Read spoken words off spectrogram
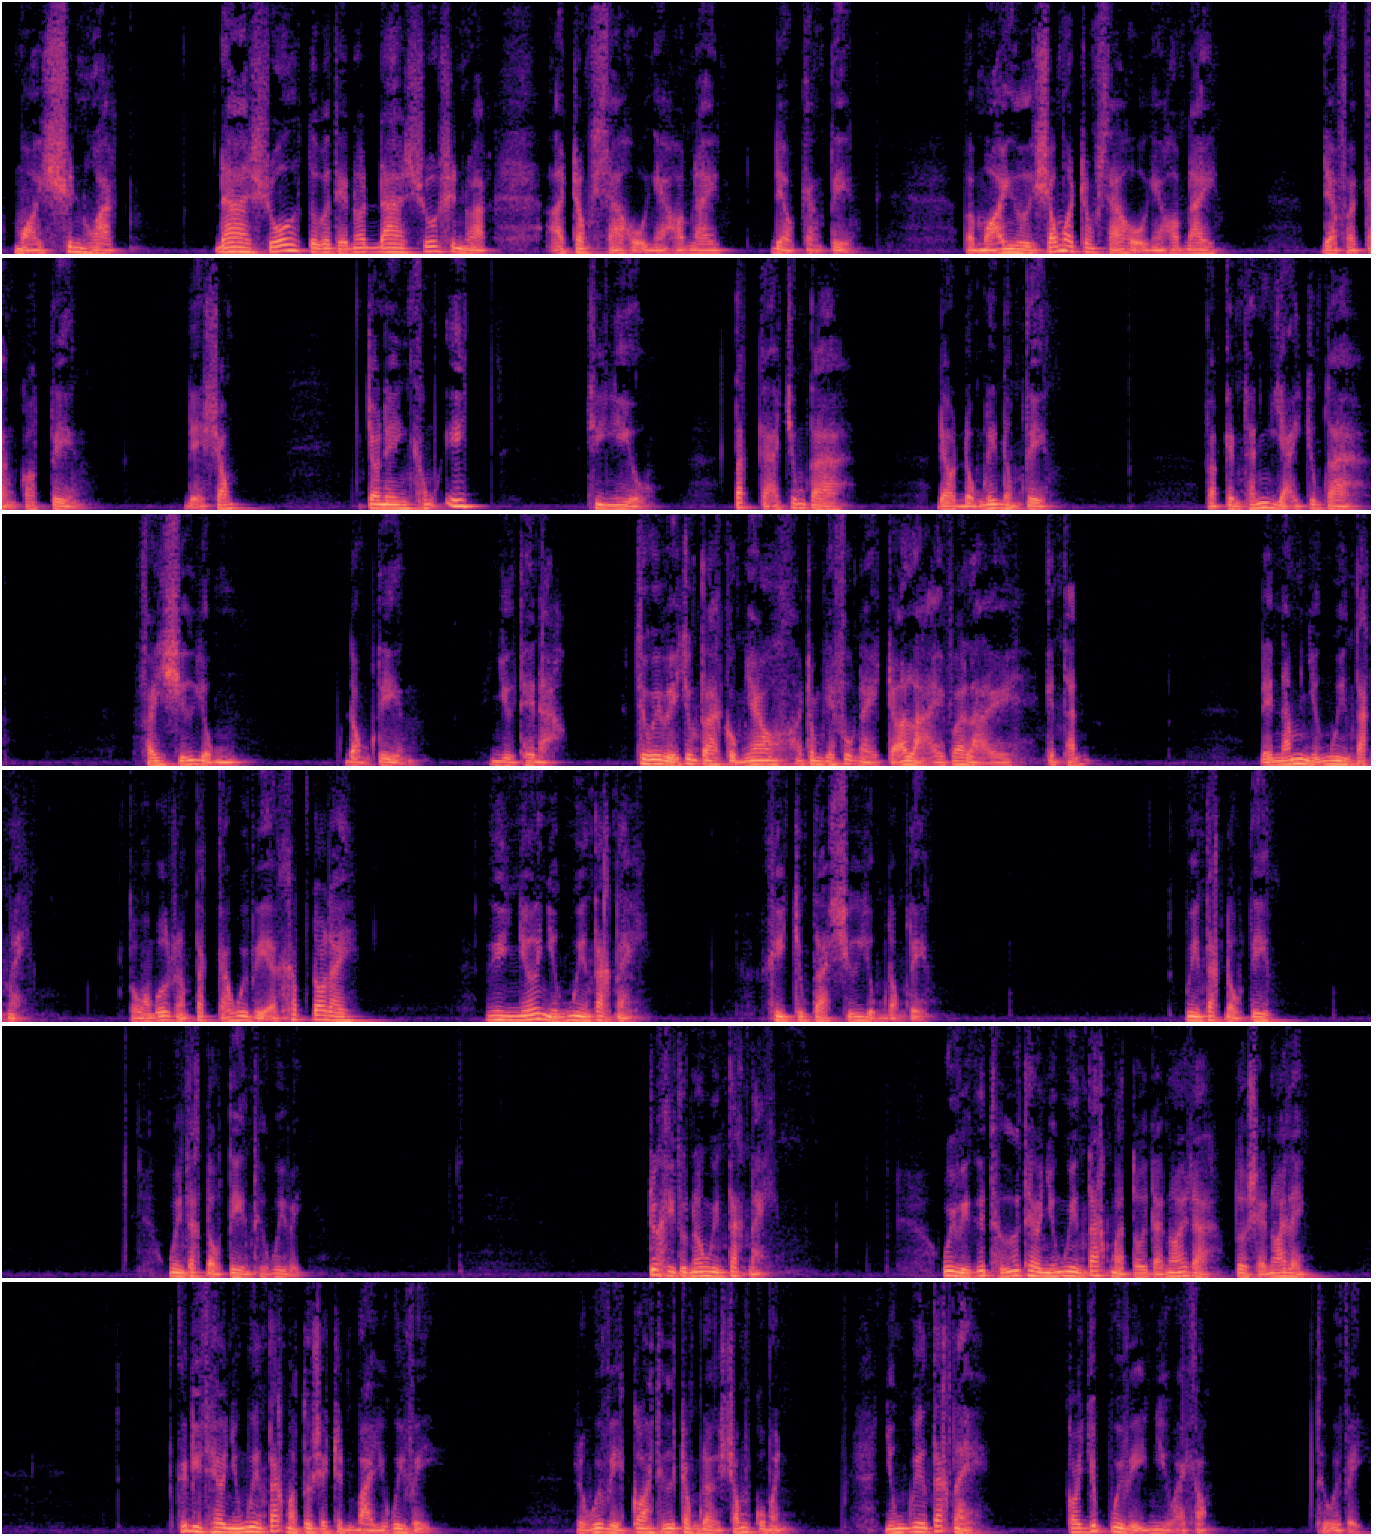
Mọi sinh hoạt, đa số, tôi có thể nói đa số sinh hoạt ở trong xã hội ngày hôm nay đều cần tiền. Và mọi người sống ở trong xã hội ngày hôm nay đều phải cần có tiền để sống. Cho nên không ít thì nhiều, tất cả chúng ta đều đụng đến đồng tiền. Và Kinh Thánh dạy chúng ta phải sử dụng đồng tiền như thế nào. Thưa quý vị, chúng ta cùng nhau ở trong giây phút này trở lại với lại Kinh Thánh để nắm những nguyên tắc này. Tôi mong ước rằng tất cả quý vị ở khắp đó đây ghi nhớ những nguyên tắc này khi chúng ta sử dụng đồng tiền. Nguyên tắc đầu tiên. Nguyên tắc đầu tiên thưa quý vị. Trước khi tôi nói nguyên tắc này, quý vị cứ thử theo những nguyên tắc mà tôi đã nói ra, tôi sẽ nói lên. Cứ đi theo những nguyên tắc mà tôi sẽ trình bày với quý vị. Rồi quý vị coi thử trong đời sống của mình, những nguyên tắc này có giúp quý vị nhiều hay không? Thưa quý vị,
